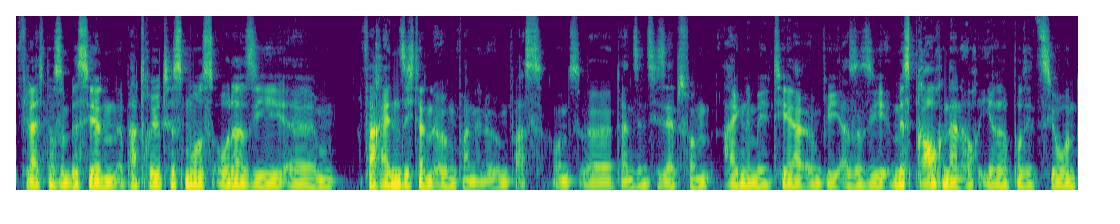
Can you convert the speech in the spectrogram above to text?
vielleicht noch so ein bisschen Patriotismus oder sie ähm, verrennen sich dann irgendwann in irgendwas und äh, dann sind sie selbst vom eigenen Militär irgendwie, also sie missbrauchen dann auch ihre Position,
